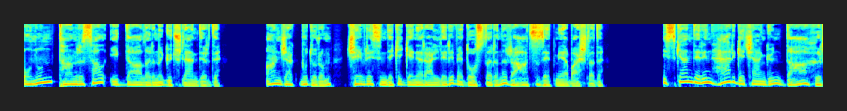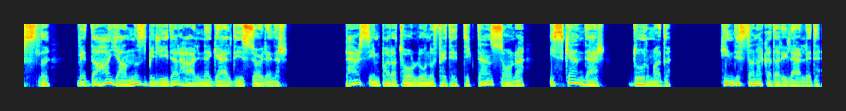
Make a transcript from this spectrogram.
onun tanrısal iddialarını güçlendirdi. Ancak bu durum çevresindeki generalleri ve dostlarını rahatsız etmeye başladı. İskender'in her geçen gün daha hırslı ve daha yalnız bir lider haline geldiği söylenir. Pers İmparatorluğunu fethettikten sonra İskender durmadı. Hindistan'a kadar ilerledi.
